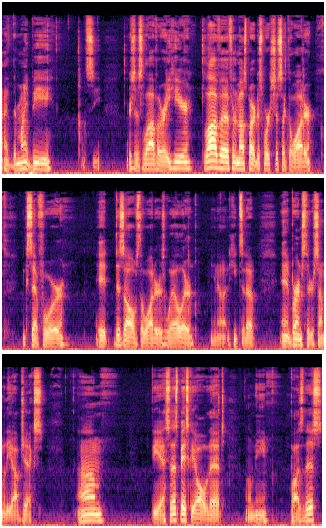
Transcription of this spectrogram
I, there might be, let's see, there's this lava right here. Lava, for the most part, just works just like the water, except for it dissolves the water as well, or, you know, it heats it up, and it burns through some of the objects. Um, yeah, so that's basically all of that. Let me pause this.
